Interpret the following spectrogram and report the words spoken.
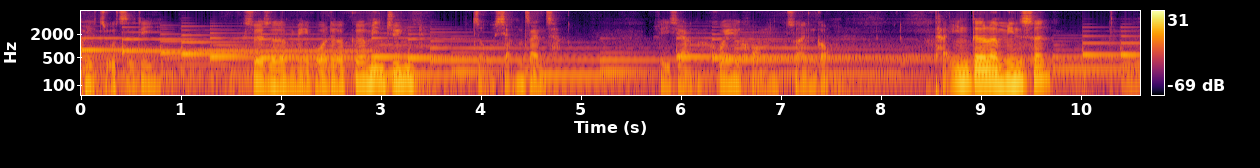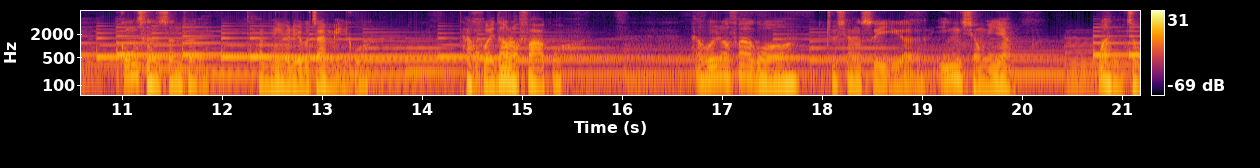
贵族子弟，随着美国的革命军走向战场，立下辉煌战功。他赢得了名声，功成身退。他没有留在美国，他回到了法国。他回到法国，就像是一个英雄一样，万众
